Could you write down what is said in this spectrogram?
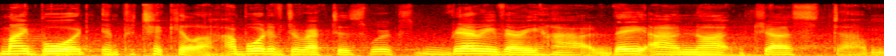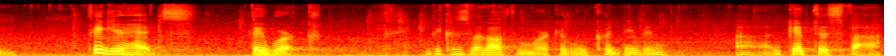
My board in particular, our board of directors works very, very hard. They are not just um, figureheads, they work. Because without them working, we couldn't even uh, get this far.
